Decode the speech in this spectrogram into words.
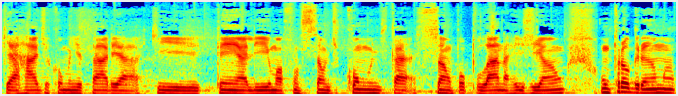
que é a rádio comunitária que tem ali uma função de comunicação popular na região, um programa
